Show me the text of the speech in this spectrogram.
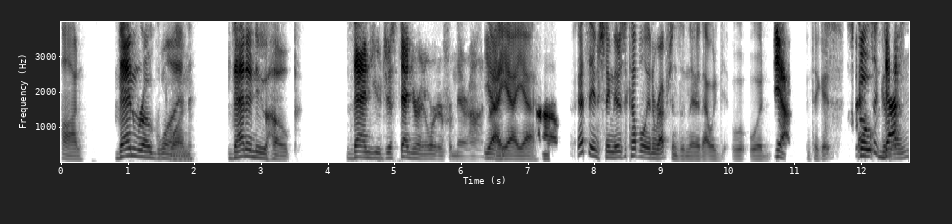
Han. then Rogue One, One. then A New Hope. Then you just then you're in order from there on. Yeah, right? yeah, yeah. Um, That's interesting. There's a couple interruptions in there that would would Yeah. take it. So That's a good that's.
